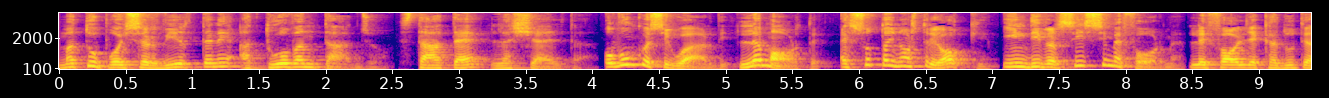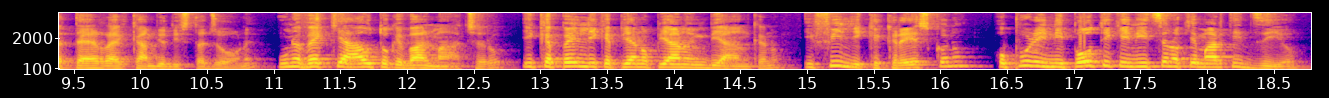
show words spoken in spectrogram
ma tu puoi servirtene a tuo vantaggio. Sta a te la scelta. Ovunque si guardi, la morte è sotto i nostri occhi, in diversissime forme. Le foglie cadute a terra al cambio di stagione, una vecchia auto che va al macero, i capelli che piano piano imbiancano, i figli che crescono, oppure i nipoti che iniziano a chiamarti zio.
